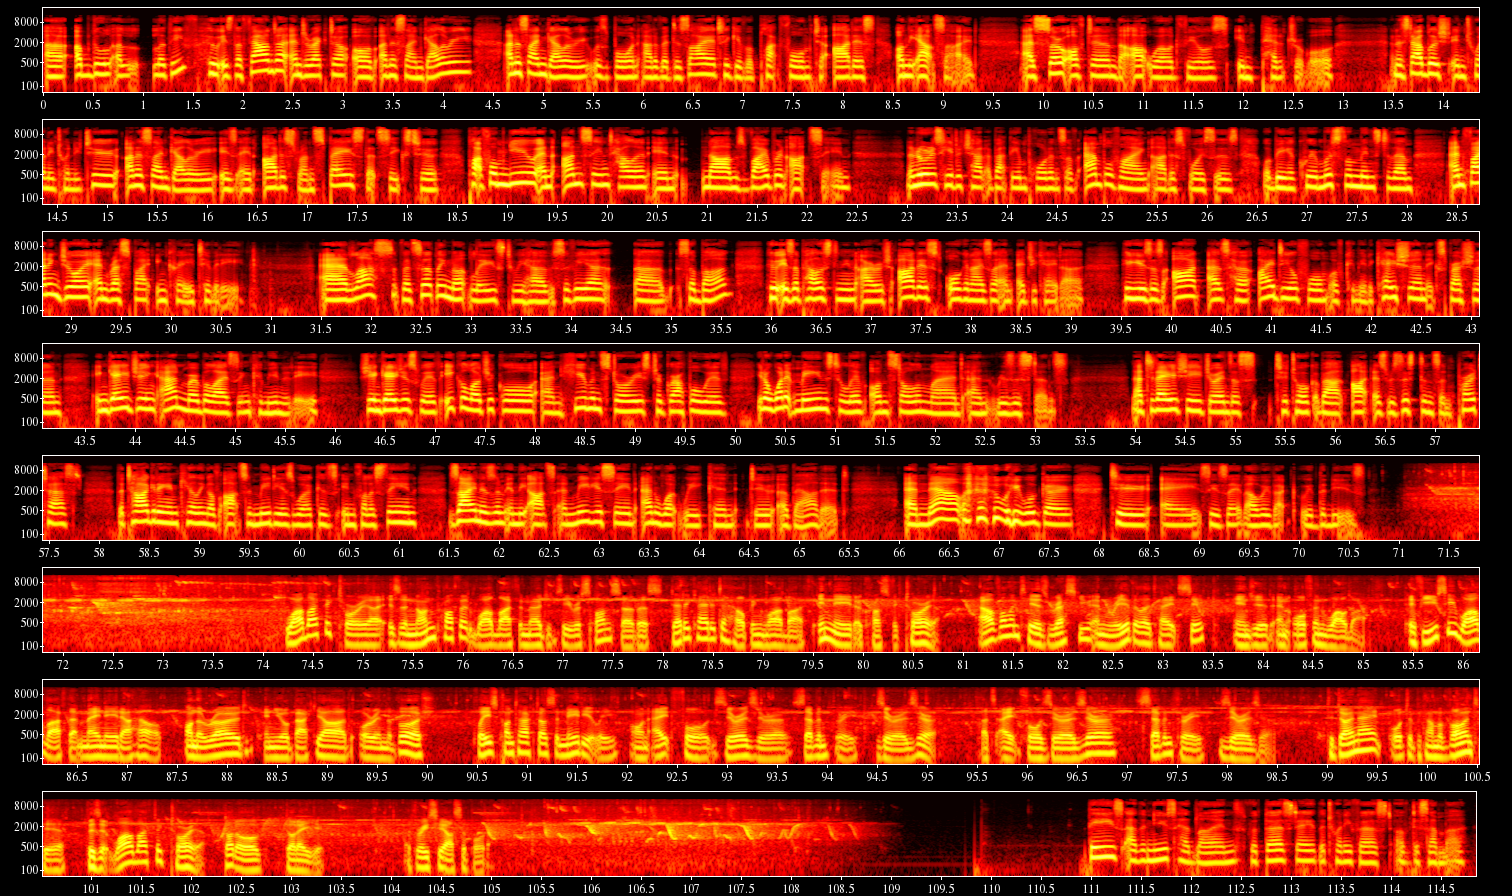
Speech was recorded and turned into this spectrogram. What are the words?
uh, Abdul Latif, who is the founder and director of Unassigned Gallery. Unassigned Gallery was born out of a desire to give a platform to artists on the outside, as so often the art world feels impenetrable. And established in 2022, Unassigned Gallery is an artist run space that seeks to platform new and unseen talent in Naarm's vibrant art scene. Nanur is here to chat about the importance of amplifying artists' voices, what being a queer Muslim means to them, and finding joy and respite in creativity. And last but certainly not least, we have Sofia uh, Sabbagh, who is a Palestinian Irish artist, organizer, and educator who uses art as her ideal form of communication, expression, engaging, and mobilizing community. She engages with ecological and human stories to grapple with, you know, what it means to live on stolen land and resistance. Now, today she joins us to talk about art as resistance and protest, the targeting and killing of arts and media's workers in Palestine, Zionism in the arts and media scene, and what we can do about it. And now we will go to a CSA. I'll be back with the news. Wildlife Victoria is a non profit wildlife emergency response service dedicated to helping wildlife in need across Victoria. Our volunteers rescue and rehabilitate sick, injured, and orphaned wildlife. If you see wildlife that may need our help, on the road, in your backyard, or in the bush, please contact us immediately on 84007300. That's 8400 7300. To donate or to become a volunteer, visit wildlifevictoria.org.au. A 3CR supporter. These are the news headlines for Thursday, the 21st of December.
